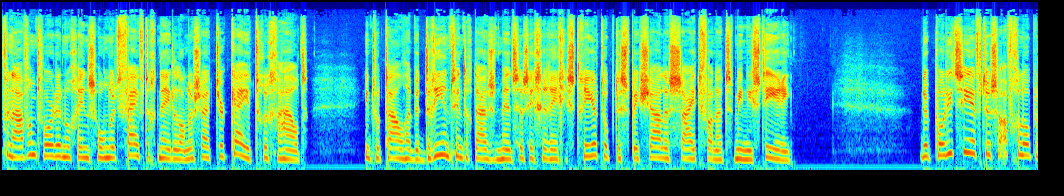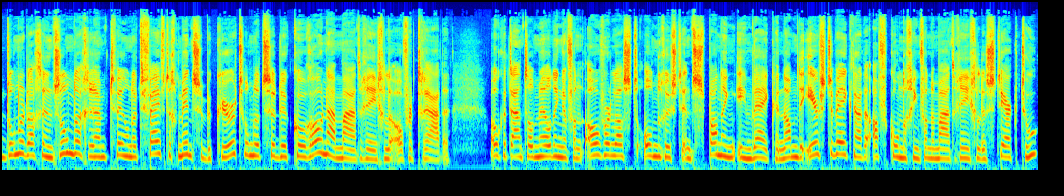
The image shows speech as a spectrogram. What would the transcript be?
Vanavond worden nog eens 150 Nederlanders uit Turkije teruggehaald. In totaal hebben 23.000 mensen zich geregistreerd op de speciale site van het ministerie. De politie heeft tussen afgelopen donderdag en zondag ruim 250 mensen bekeurd... omdat ze de coronamaatregelen overtraden. Ook het aantal meldingen van overlast, onrust en spanning in wijken... nam de eerste week na de afkondiging van de maatregelen sterk toe...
